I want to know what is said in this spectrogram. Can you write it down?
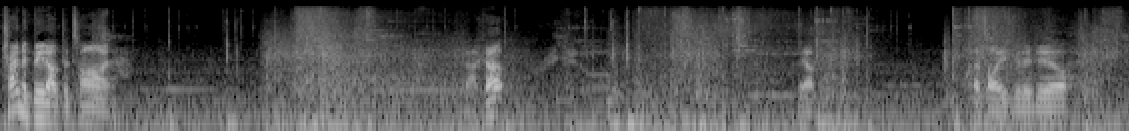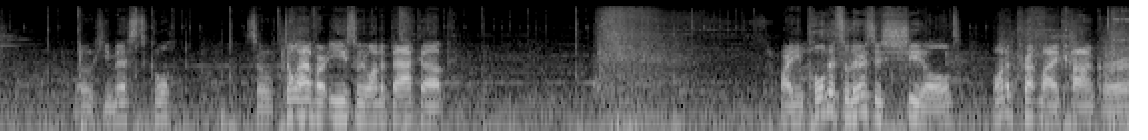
trying to bait out the taunt. Back up. Yep. That's all he's gonna do. Oh, he missed. Cool. So don't have our E, so we want to back up. Alright, he pulled it, so there's his shield. I want to prep my Conqueror.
